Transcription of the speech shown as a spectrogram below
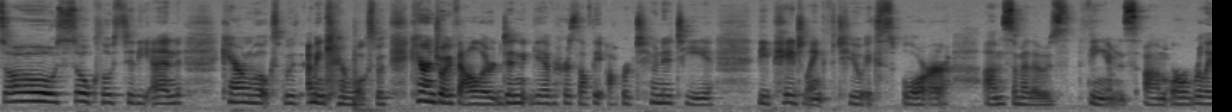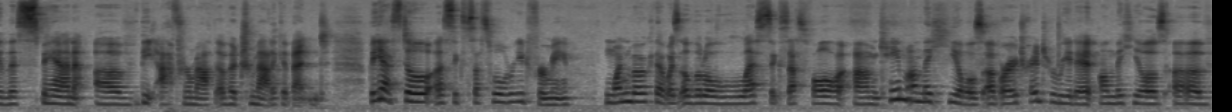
so, so close to the end, Karen Wilkes Booth, I mean Karen Wilkes Booth, Karen Joy Fowler didn't give herself the opportunity, the page length to explore um, some of those themes um, or really the span of the aftermath of a traumatic event. But yeah, still a successful read for me. One book that was a little less successful um, came on the heels of, or I tried to read it on the heels of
